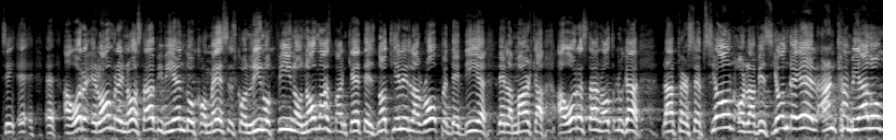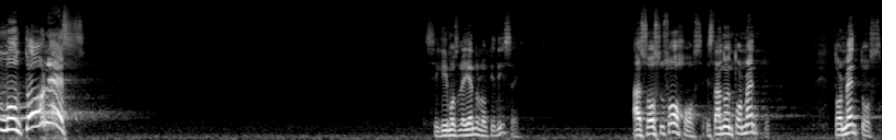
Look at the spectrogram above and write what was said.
Sí, eh, eh, eh, ahora el hombre no está viviendo con meses, con lino fino, no más banquetes, no tiene la ropa de día de la marca, ahora está en otro lugar. La percepción o la visión de él han cambiado montones. Seguimos leyendo lo que dice. Alzó sus ojos, estando en tormento, tormentos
